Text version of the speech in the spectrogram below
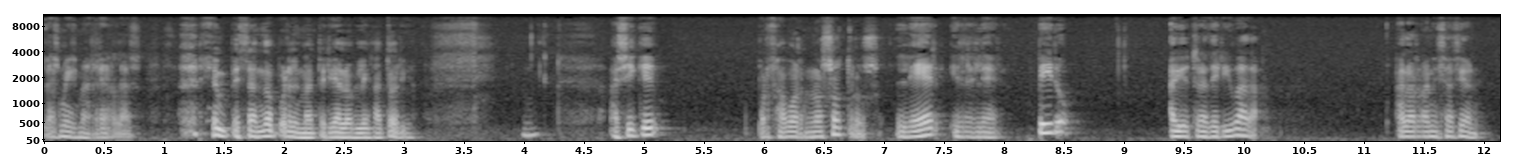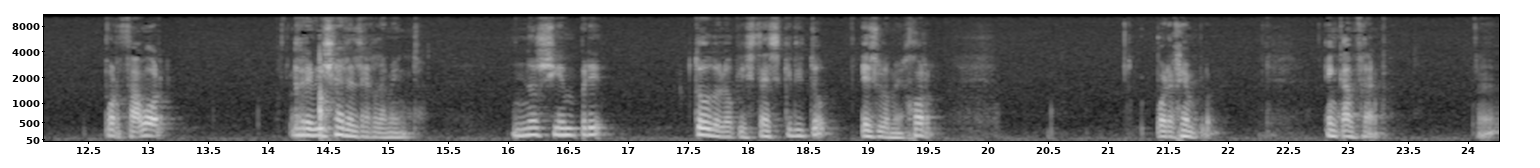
las mismas reglas, empezando por el material obligatorio. Así que, por favor, nosotros leer y releer. Pero hay otra derivada a la organización. Por favor, revisar el reglamento. No siempre todo lo que está escrito es lo mejor. Por ejemplo, en Canfranc ¿eh?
